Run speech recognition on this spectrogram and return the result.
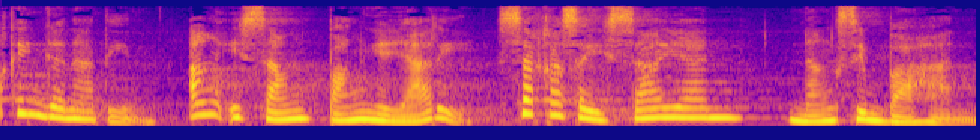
Pakinggan natin ang isang pangyayari sa kasaysayan ng simbahan.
